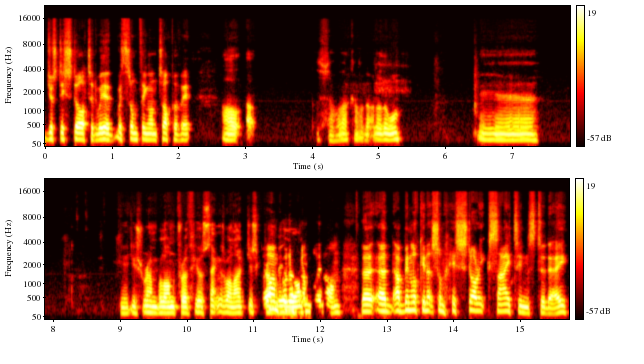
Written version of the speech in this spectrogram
just distorted with with something on top of it. I'll, I'll so look, have I got another one? Yeah. You just ramble on for a few seconds while I just Oh, I'm good at rambling on. Uh, uh, I've been looking at some historic sightings today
